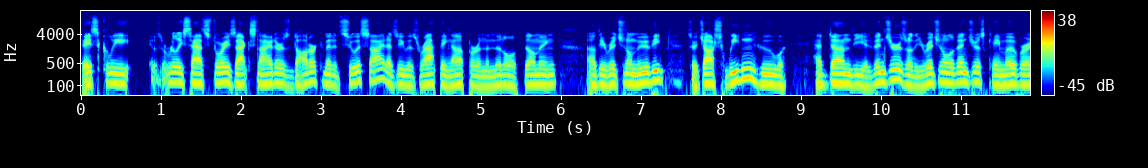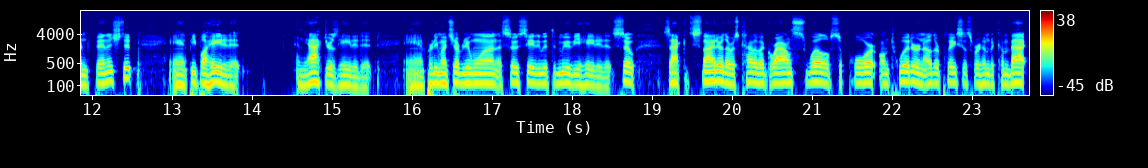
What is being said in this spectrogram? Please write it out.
basically it was a really sad story. Zack Snyder's daughter committed suicide as he was wrapping up or in the middle of filming uh, the original movie. So Joss Whedon, who had done the Avengers or the original Avengers, came over and finished it, and people hated it, and the actors hated it, and pretty much everyone associated with the movie hated it. So Zack Snyder, there was kind of a groundswell of support on Twitter and other places for him to come back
